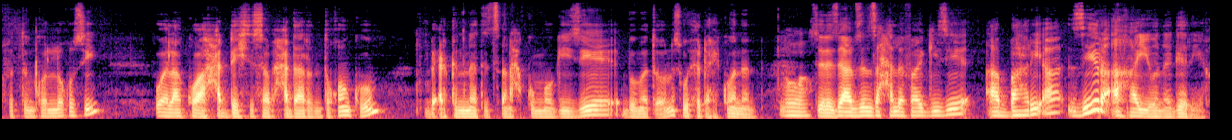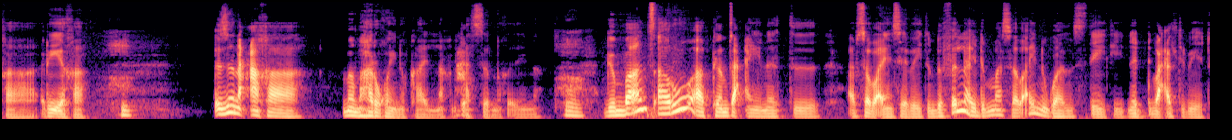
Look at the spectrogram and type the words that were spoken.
ክፍትን ከለኹሲ ዋላኳ ሓደሽቲ ሰብ ሓዳር እንተኾንኩም ብዕርክነት ዝጸናሕኩሞ ግዜ ብመጠኑስ ውሑድ ኣይኮነን። ስለዚ ኣብዘን ዝሓለፋ ግዜ ኣብ ባህሪኣ ዘይረኣኻዮ ነገር ኢኻ ርኢኻ። እዚ ንዓኻ መምሃሪ ኮይኑካ ኢልና ክንሓስብ ንኽእል ኢና። ግን ብኣንጻሩ ኣብ ከምዚ ዓይነት ኣብ ሰብኣይን ሰበይትን ብፍላይ ድማ ሰብኣይ ንጓል ኣንስተይቲ ነዲ በዓልቲ ቤቱ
